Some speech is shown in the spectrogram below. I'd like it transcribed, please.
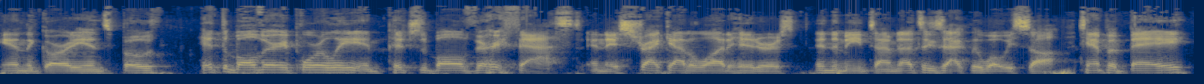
and the Guardians, both hit the ball very poorly and pitch the ball very fast, and they strike out a lot of hitters in the meantime. That's exactly what we saw. Tampa Bay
